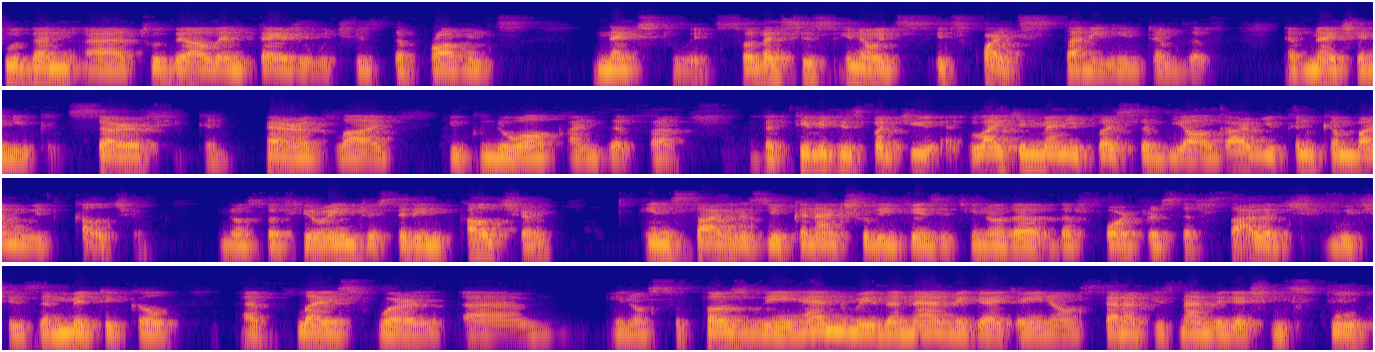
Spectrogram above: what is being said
to the uh, to the Alentejo, which is the province next to it. So that's just you know it's it's quite stunning in terms of of nature, and you can surf, you can paraglide, you can do all kinds of, uh, of activities. But you, like in many places of the Algarve, you can combine with culture. You know, so if you're interested in culture, in Sagres, you can actually visit, you know, the, the fortress of Sagres, which is a mythical uh, place where um, you know, supposedly Henry the Navigator, you know, set up his navigation school,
